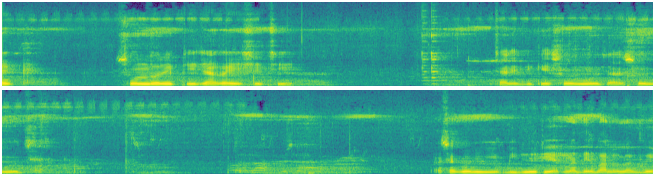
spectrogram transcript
অনেক সুন্দর একটি জায়গায় এসেছি। চারিদিকে সবুজ আর সবুজ। আশা করি ভিডিওটি আপনাদের ভালো লাগবে।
